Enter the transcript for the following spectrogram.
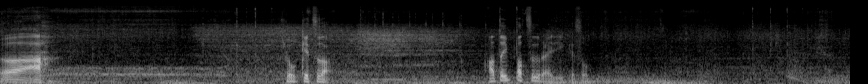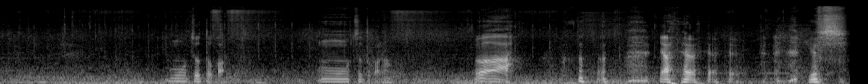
うわ氷結だ。あと一発ぐらいでいけそう。もうちょっとか。もうちょっとかな。うわー やべやべやべ。よし。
